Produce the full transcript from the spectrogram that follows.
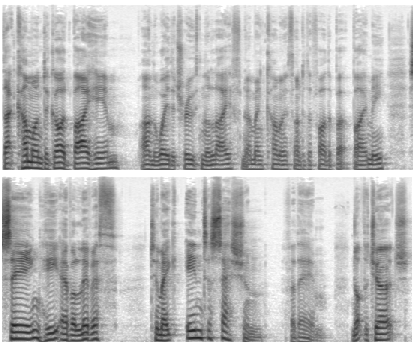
that come unto God by him. I am the way, the truth, and the life. No man cometh unto the Father but by me. Seeing he ever liveth to make intercession for them. Not the church,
